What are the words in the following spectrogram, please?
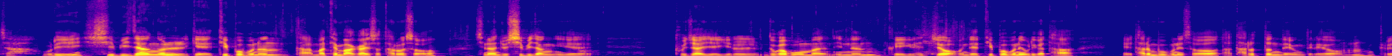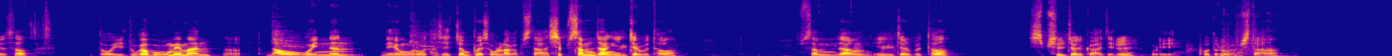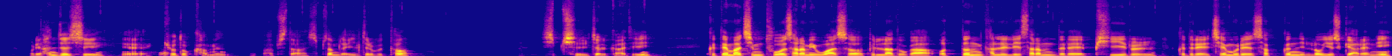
자, 우리 12장을 이게 뒷부분은 다 마테마가에서 다뤄서 지난주 12장 이게 부자 얘기를 누가보험만 있는 그 얘기를 했죠. 근데 뒷부분에 우리가 다 예, 다른 부분에서 다 다뤘던 내용들이에요. 음? 그래서 또 이 누가복음에만 어, 나오고 있는 내용으로 다시 점프해서 올라갑시다. 13장 1절부터 13장 1절부터 17절까지를 우리 보도록 합시다. 우리 한 절씩 예, 교독하면 합시다. 13장 1절부터 17절까지. 그때 마침 두어 사람이 와서 빌라도가 어떤 갈릴리 사람들의 피를 그들의 재물에 섞은 일로 예수께 아뢰니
